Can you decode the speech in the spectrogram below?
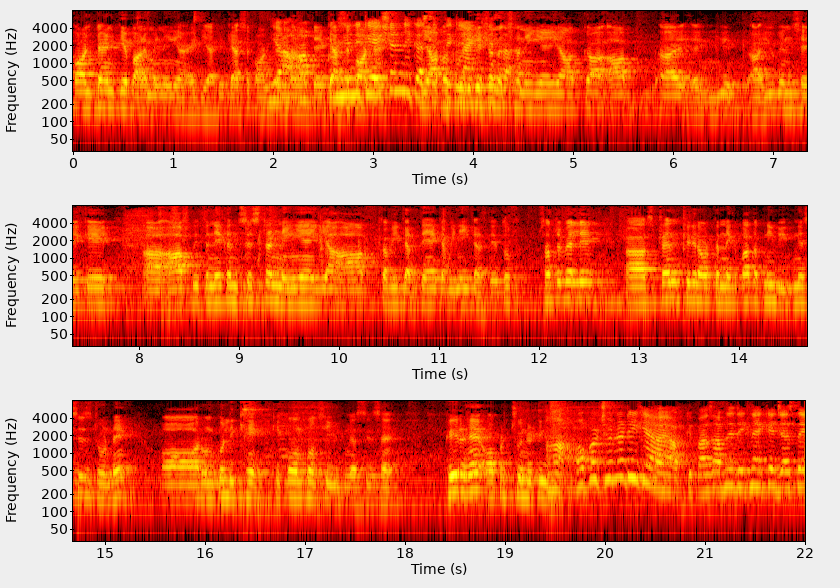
कंटेंट के बारे में नहीं आइडिया कि कैसे कंटेंट बनाते हैं कैसे कंटेंट या आपका कम्युनिकेशन अच्छा नहीं है या आपका आप यू कैन से कि आप इतने कंसिस्टेंट नहीं है या आप कभी करते हैं कभी नहीं करते। तो सबसे पहले स्ट्रेंथ फिगर आउट करने के बाद अपनी वीकनेसेस ढूंढें और उनको लिखें कि कौन कौन सी वीकनेसेस हैं। फिर है अपॉर्चुनिटी हाँ अपॉर्चुनिटी क्या है आपके पास? आपने देखना है कि जैसे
